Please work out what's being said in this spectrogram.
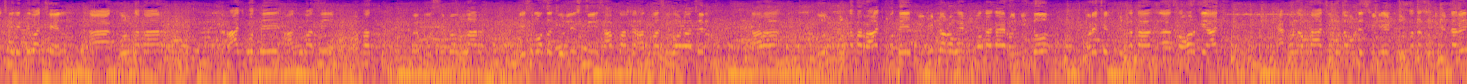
আজকে দেখতে পাচ্ছেন কলকাতার রাজপথে আদিবাসী অর্থাৎ পশ্চিমবাংলার যে সমস্ত চল্লিশটি সাবকাস্টের আদিবাসীগণ আছেন, তারা কল- কলকাতার রাজপথে বিভিন্ন রঙের পতাকায় রঞ্জিত করেছেন কলকাতা শহরকে আজ। এখন আমরা আছি মোটামুটি সিটি কলকাতা সিটি সেন্টারে।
